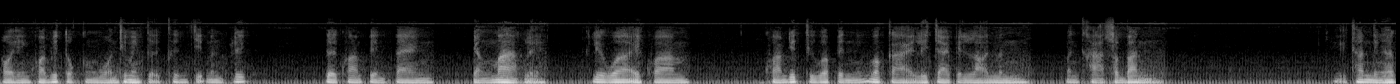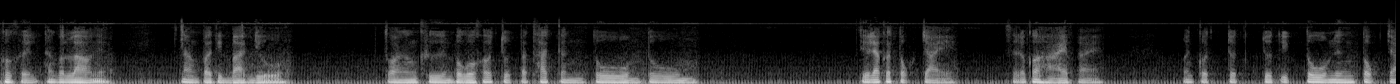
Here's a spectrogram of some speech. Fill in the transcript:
พอเห็นความวิตกกังวลที่มันเกิดขึ้น จิตมันพลิก เกิดความเปลี่ยนแปลงอย่างมากเลย เรียกว่าไอ้ความ ความยึดถือว่าเป็นว่ากายหรือใจเป็นเรามันมันขาดสะบั้นอีกท่านหนึ่งท่านก็เคยท่านก็เล่าเนี่ยนั่งปฏิบัติอยู่ ตอนกลางคืนปรากฏเขาจุดประทัดกันตูมตูมทีแล้วก็ตกใจ เสร็จแล้วก็หายไป มันกดจุดจุดอีกตูมหนึ่งตกใจ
